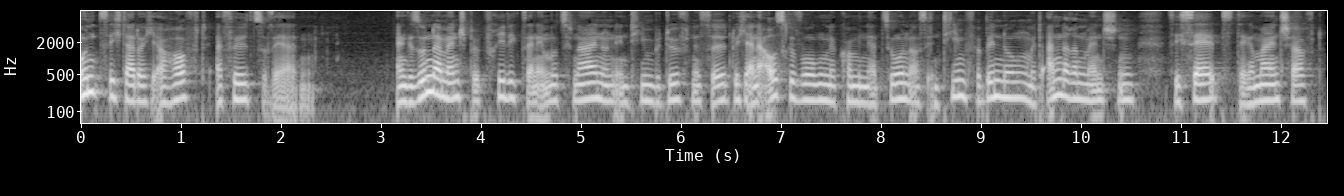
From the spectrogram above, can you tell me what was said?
und sich dadurch erhofft, erfüllt zu werden. Ein gesunder Mensch befriedigt seine emotionalen und intimen Bedürfnisse durch eine ausgewogene Kombination aus intimen Verbindungen mit anderen Menschen, sich selbst, der Gemeinschaft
